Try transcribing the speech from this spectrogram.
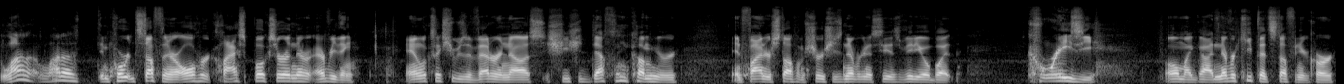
a lot of, a lot of important stuff in there. All her class books are in there, everything. And it looks like she was a veteran now. She should definitely come here and find her stuff. I'm sure she's never going to see this video, but crazy. Oh my God, never keep that stuff in your car.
